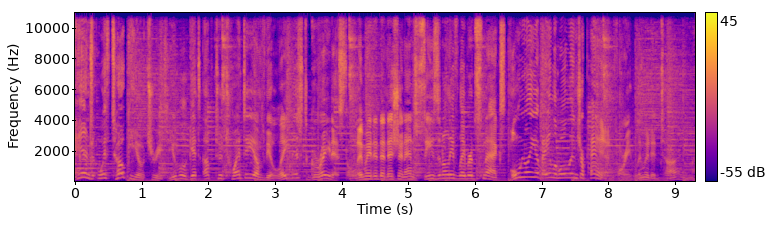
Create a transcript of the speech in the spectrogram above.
And with Tokyo Treat, you will get up to 20 of the latest, greatest limited edition and seasonally flavored snacks only available in Japan for a limited time.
